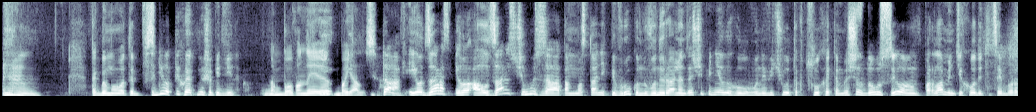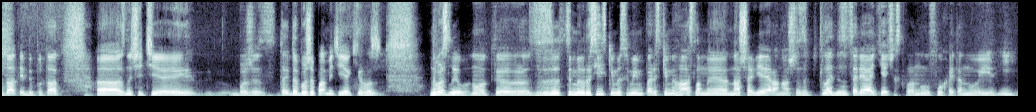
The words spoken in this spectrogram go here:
так би мовити, сиділа тихо, як миша під віником. Бо вони І- боялися. Так, і от зараз, і- а от зараз чомусь за там останніх півроку, ну вони реально дещо підняли голову. Вони відчули так. Слухайте, ми ще знову сила. вон В парламенті ходить цей бородатий депутат. Е, значить, е, боже, дай, дай Боже пам'яті, як його неважливо. Ну от е, з, з цими російськими своїми імперськими гаслами, наша віра, наша ледь не за царя Отечества. Ну слухайте, ну і. і...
